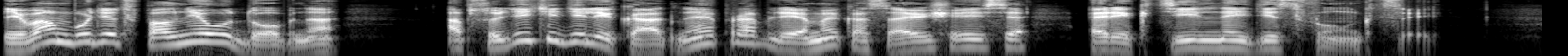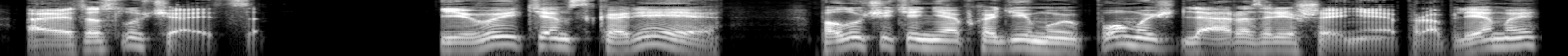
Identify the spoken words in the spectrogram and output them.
и вам будет вполне удобно обсудить деликатные проблемы, касающиеся эректильной дисфункции. А это случается. И вы тем скорее получите необходимую помощь для разрешения проблемы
